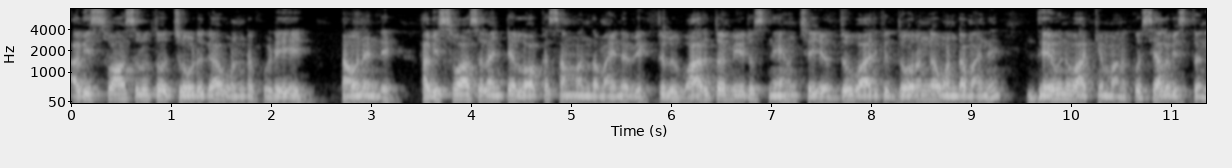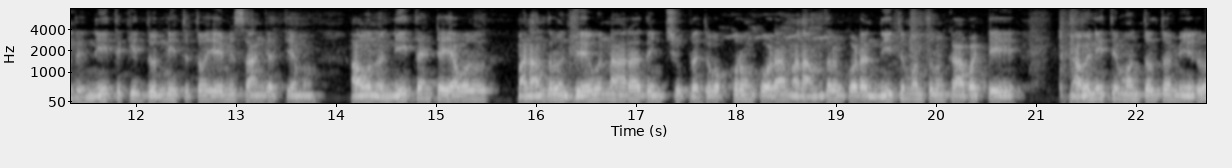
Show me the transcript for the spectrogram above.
అవిశ్వాసులతో జోడుగా ఉండకుడి. అవునండి. అవిశ్వాసులు అంటే లోక సంబంధమైన వ్యక్తులు. వారితో మీరు స్నేహం చేయొద్దు వారికి దూరంగా ఉండమని దేవుని వాక్యం మనకు సెలవిస్తుంది. నీతికి దుర్నీతితో ఏమి సాంగత్యము? అవును నీతి అంటే ఎవరు? మనందరం దేవుణ్ణి ఆరాధించు ప్రతి ఒక్కరం కూడా మన అందరం కూడా నీతిమంతులం కాబట్టి అవినీతి మంతులతో మీరు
